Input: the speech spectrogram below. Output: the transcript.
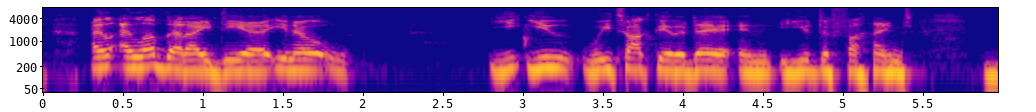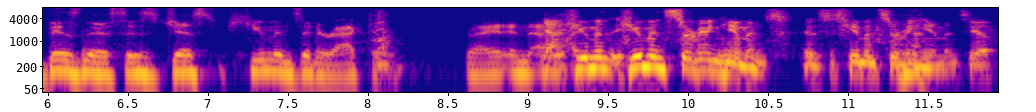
I, I love that idea you know you, you we talked the other day and you defined business as just humans interacting right and yeah I, human humans serving humans it's just humans serving yeah. humans yep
